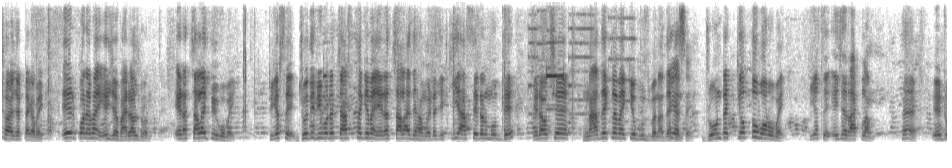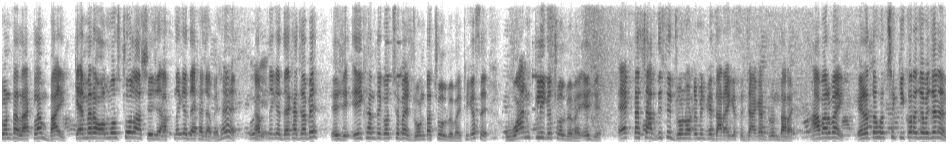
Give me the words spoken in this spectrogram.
ছয় হাজার টাকা ভাই। এরপরে ভাই এই যে ভাইরাল ড্রোন এটা চালাই হইব ভাই। ঠিক আছে? যদি রিমোটের চার্জ থাকে ভাই এটা চালাই দেখাম। এটা যে কি আছে এটার মধ্যে এটা হচ্ছে না দেখলে ভাই কেউ বুঝবে না। দেখেন? ড্রোনটা কত বড় ভাই। ঠিক আছে? এই যে রাখলাম। হ্যাঁ এই ড্রোনটা রাখলাম ভাই ক্যামেরা অলমোস্ট চলে আসে যে আপনাকে দেখা যাবে হ্যাঁ? আপনাকে দেখা যাবে এই যে এইখান থেকে হচ্ছে ভাই ড্রোনটা চলবে ভাই ঠিক আছে? ওয়ান ক্লিকে চলবে ভাই এই যে। একটা চাপ দিছি ড্রোন অটোমেটিক দাঁড়ায় গেছে জায়গার ড্রোন দাঁড়ায়। আবার ভাই এটা তো হচ্ছে কি করা যাবে জানেন?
